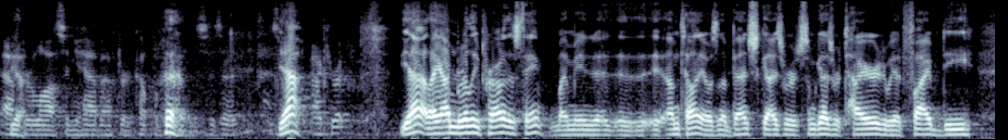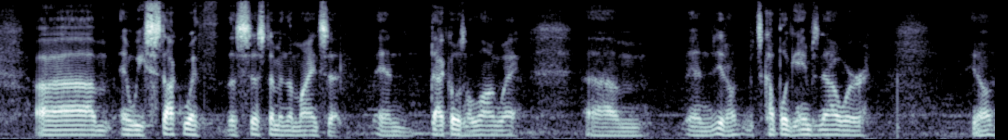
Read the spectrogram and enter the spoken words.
after Yeah. a loss than you have after a couple of games. Is that, is Yeah. that accurate? Yeah, like I'm really proud of this team. I mean, I'm telling you, I was on the bench. Guys were some guys were tired. We had five D, um, and we stuck with the system and the mindset, and that goes a long way. Um, and you know, it's a couple of games now where, you know,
